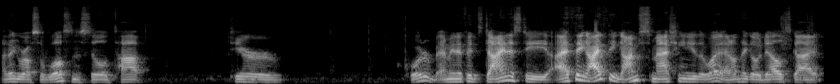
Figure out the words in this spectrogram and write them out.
I think Russell Wilson's still a top tier quarterback. I mean, if it's dynasty, I think I think I'm smashing either way. I don't think Odell's got a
